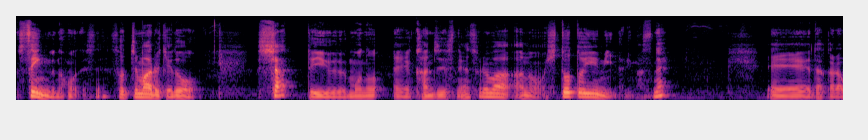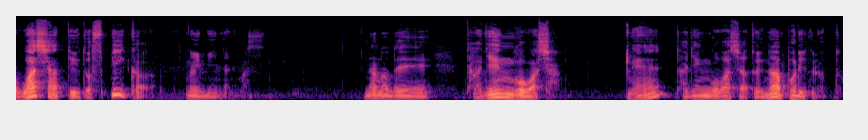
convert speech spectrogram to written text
sing の方ですね。そっちもあるけど者っていうもの、えー、漢字ですね。それはあの人という意味になりますね、えー、だから話者っていうとスピーカーの意味になります。なので多言語話者。ね。多言語話者というのはポリグロット。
